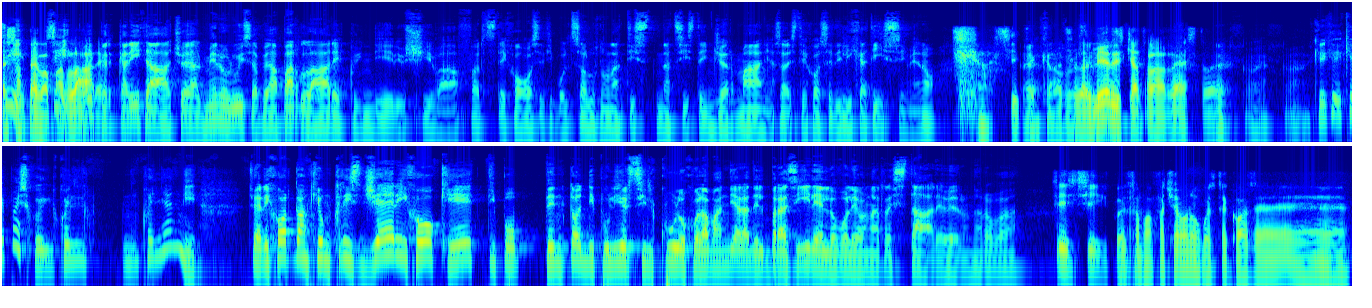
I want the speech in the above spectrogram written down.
E Sì, sapeva sì, parlare. per carità, cioè almeno lui sapeva parlare e quindi riusciva a fare queste cose, tipo il saluto nazista in Germania, sai, queste cose delicatissime, no? sì, che Eh, cazzo. Lì ha rischiato l'arresto, eh. Ecco, ecco. Che, che- che poi in, quel- in quegli anni, cioè ricordo anche un Chris Jericho che tipo tentò di pulirsi il culo con la bandiera del Brasile e lo volevano arrestare, vero? Una roba... Sì, sì, poi, insomma, facevano queste cose.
